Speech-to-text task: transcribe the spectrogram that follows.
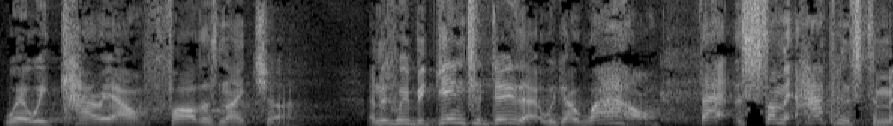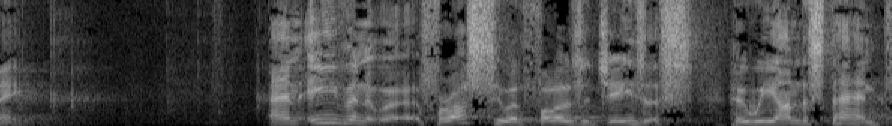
where we carry our Father's nature. And as we begin to do that, we go, wow, that, something happens to me. And even uh, for us who are followers of Jesus, who we understand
